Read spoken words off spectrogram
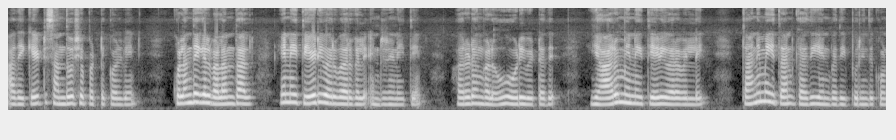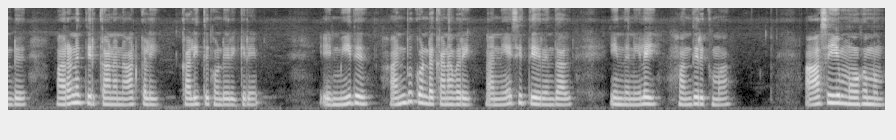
அதை கேட்டு சந்தோஷப்பட்டு கொள்வேன். குழந்தைகள் வளர்ந்தால் என்னை தேடி வருவார்கள் என்று நினைத்தேன். வருடங்களோ ஓடிவிட்டது. யாரும் என்னை தேடி வரவில்லை. தனிமை தான் கதி என்பதை புரிந்து கொண்டு மரணத்திற்கான நாட்களை கழித்து கொண்டிருக்கிறேன். என் மீது அன்பு கொண்ட கணவரை நான் நேசித்து இருந்தால் இந்த நிலை வந்திருக்குமா? ஆசையும் மோகமும்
